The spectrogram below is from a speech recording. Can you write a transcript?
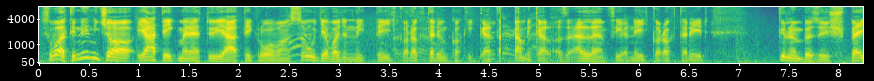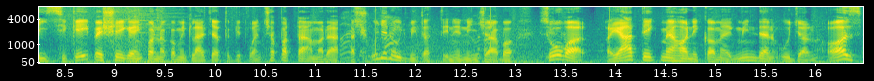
Szóval ti nincs a játékmenetű játékról van szó, ugye van itt négy karakterünk, akikkel támadni kell az ellenfél négy karakterét. Különböző spicy képességeink vannak, amit látjátok, itt van csapattámadás, ugyanúgy, mint a Tini Ninjába. Szóval a játékmechanika meg minden ugyanaz,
